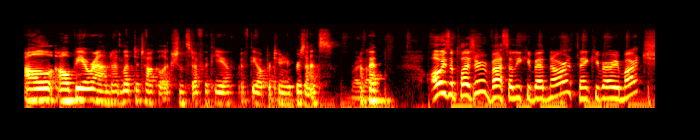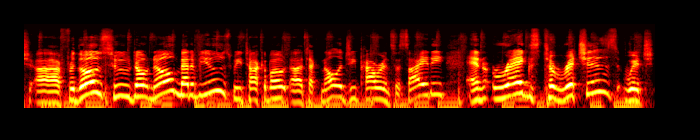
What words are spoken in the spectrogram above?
I'll I'll be around. I'd love to talk election stuff with you if the opportunity presents. Right okay. On. Always a pleasure, Vasiliki Bednar. Thank you very much. Uh, for those who don't know, MetaViews, we talk about uh, technology, power, and society, and Regs to Riches, which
